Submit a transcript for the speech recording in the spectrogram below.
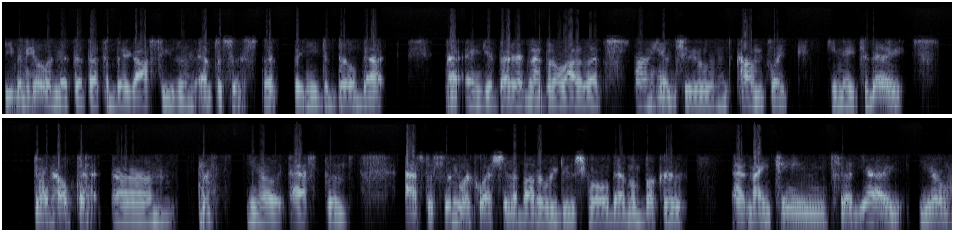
even he'll admit that that's a big off-season emphasis that they need to build that uh, and get better at that. But a lot of that's on him too, and comments like he made today don't help that. Um, you know, asked the asked a similar question about a reduced role Devin Booker at 19 said, yeah, you know,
